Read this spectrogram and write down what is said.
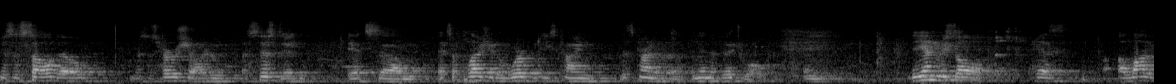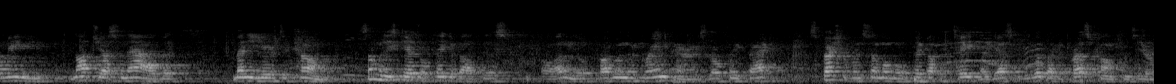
Mrs. Saldo, Mrs. Hershar, who assisted. It's, um, it's a pleasure to work with these kind, this kind of a, an individual. And the end result has a lot of meaning, not just now, but many years to come. Some of these kids will think about this, oh, I don't know, probably their grandparents. They'll think back, especially when someone will pick up a tape, I guess, because we look like a press conference here.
